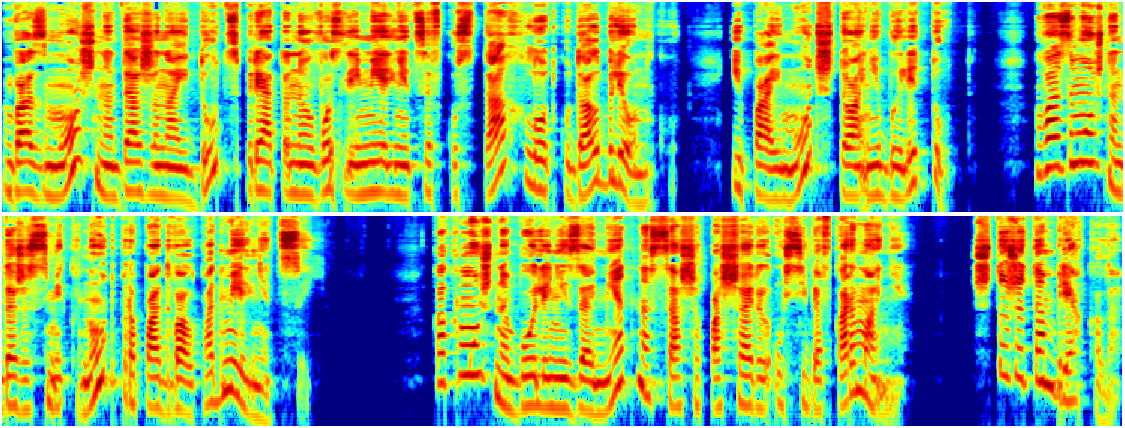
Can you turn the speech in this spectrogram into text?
Возможно, даже найдут спрятанную возле мельницы в кустах лодку-долбленку и поймут, что они были тут. Возможно, даже смекнут про подвал под мельницей. Как можно более незаметно Саша пошарил у себя в кармане. Что же там брякало?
